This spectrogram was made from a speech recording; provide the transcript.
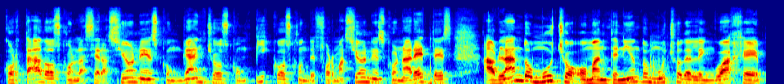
cortados, con laceraciones, con ganchos, con picos, con deformaciones, con aretes, hablando mucho o manteniendo mucho del lenguaje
